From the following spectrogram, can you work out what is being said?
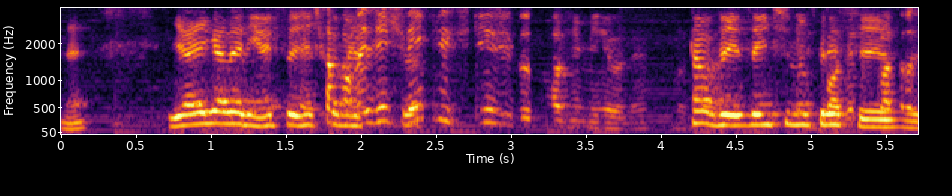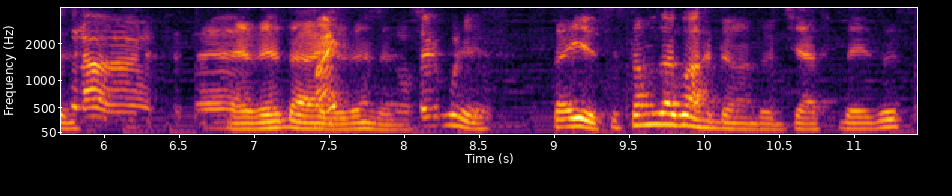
Né? E aí, galerinha, antes da gente Talvez começar. a gente nem precise dos 9 mil, né? Talvez a gente não precise. antes, né? É verdade, Mas é verdade. não seja por isso. Está isso. Estamos aguardando o Jeff Bezos.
